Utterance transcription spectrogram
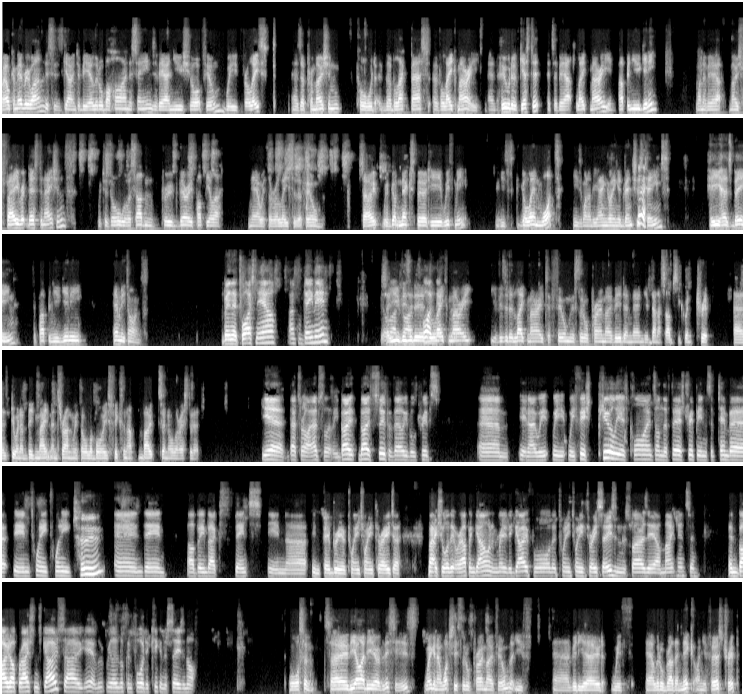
Welcome, everyone. This is going to be a little behind the scenes of our new short film we've released as a promotion called The Black Bass of Lake Murray. And who would have guessed it? It's about Lake Murray in Papua New Guinea, one of our most favourite destinations, which has all of a sudden proved very popular now with the release of the film. So we've got an expert here with me. He's Glenn Watt. He's one of the Angling Adventures teams. He has been to Papua New Guinea how many times? Been there twice now, Uncle D Man. So like you visited Lake Murray. You visited Lake Murray to film this little promo vid, and then you've done a subsequent trip as doing a big maintenance run with all the boys, fixing up boats and all the rest of it. Yeah, that's right. Absolutely, both both super valuable trips. Um, you know, we, we, we fished purely as clients on the first trip in September in 2022, and then I've been back since in uh, in February of 2023 to make sure that we're up and going and ready to go for the 2023 season as far as our maintenance and and boat operations go. So yeah, really looking forward to kicking the season off. Awesome. So the idea of this is we're going to watch this little promo film that you've uh, videoed with our little brother Nick on your first trip.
